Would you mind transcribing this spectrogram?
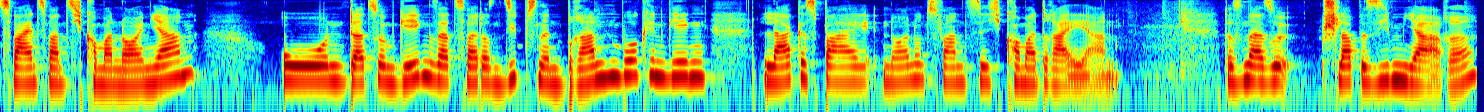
22,9 Jahren. Und dazu im Gegensatz 2017 in Brandenburg hingegen lag es bei 29,3 Jahren. Das sind also schlappe sieben Jahre.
